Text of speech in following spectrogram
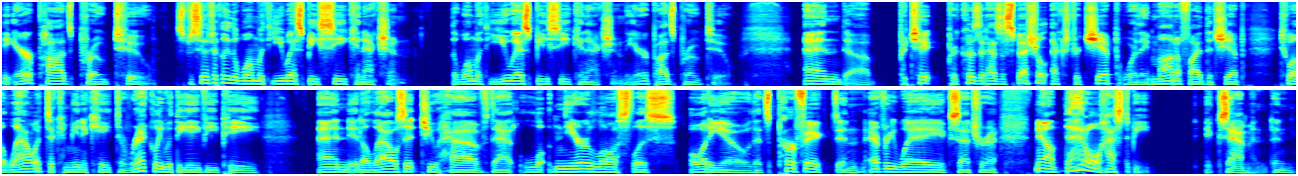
The AirPods Pro 2, specifically the one with USB-C connection. The one with USB-C connection, the AirPods Pro 2. And uh, because it has a special extra chip or they modified the chip to allow it to communicate directly with the AVP and it allows it to have that lo near lossless audio that's perfect in every way, etc. Now, that all has to be examined and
